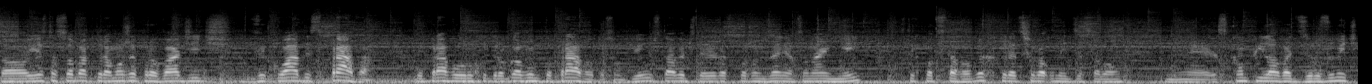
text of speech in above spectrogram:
To jest osoba, która może prowadzić wykłady z prawa, bo prawo o ruchu drogowym to prawo, to są dwie ustawy, cztery rozporządzenia co najmniej z tych podstawowych, które trzeba umieć ze sobą mm, skompilować, zrozumieć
